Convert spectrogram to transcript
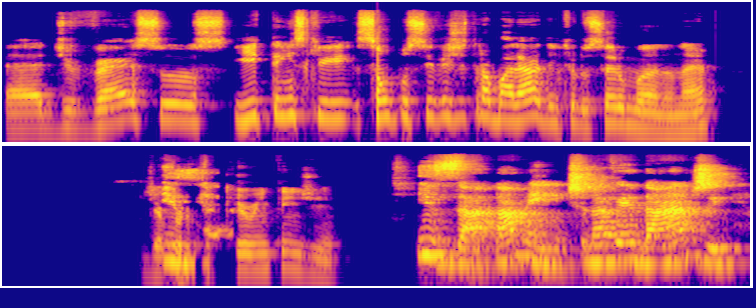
é, diversos itens que são possíveis de trabalhar dentro do ser humano, né? De acordo com o que eu entendi. Exatamente. Na verdade,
